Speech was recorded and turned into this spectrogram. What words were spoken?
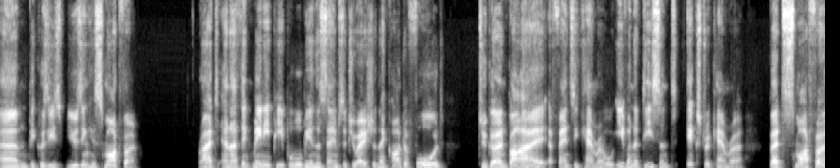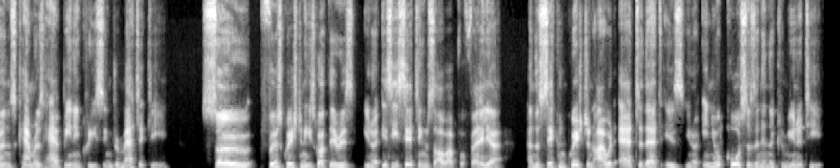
um, because he's using his smartphone, right? And I think many people will be in the same situation. They can't afford to go and buy a fancy camera or even a decent extra camera, but smartphones cameras have been increasing dramatically. So, first question he's got there is, you know, is he setting himself up for failure? And the second question I would add to that is, you know, in your courses and in the community,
